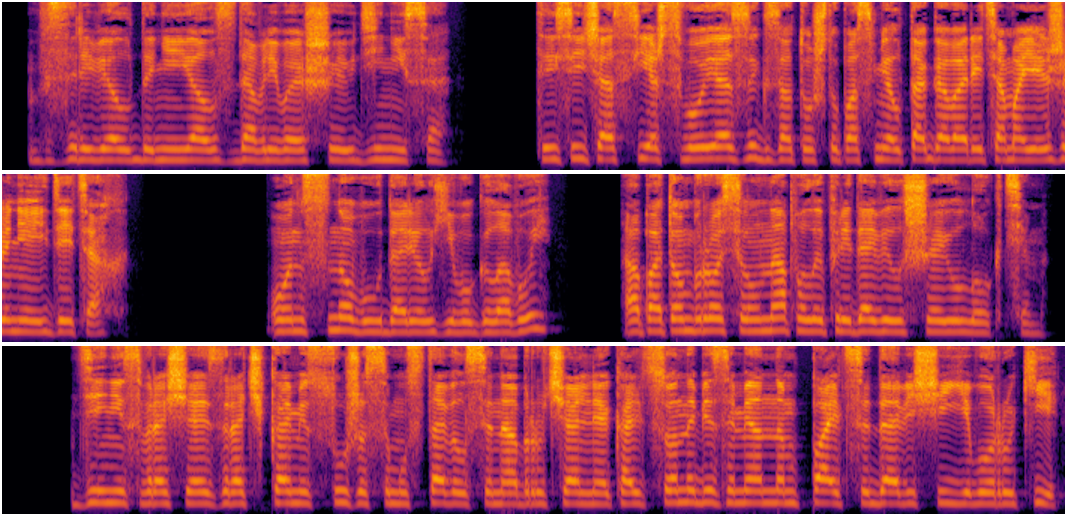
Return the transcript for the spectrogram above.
— взревел Даниэл, сдавливая шею Дениса. «Ты сейчас съешь свой язык за то, что посмел так говорить о моей жене и детях». Он снова ударил его головой, а потом бросил на пол и придавил шею локтем. Денис, вращая зрачками, с ужасом уставился на обручальное кольцо на безымянном пальце давящей его руки.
